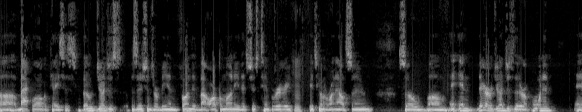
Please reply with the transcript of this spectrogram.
uh, a backlog of cases. Those judges' positions are being funded by ARPA money. That's just temporary. Hmm. It's going to run out soon. So, um, and, and, there are judges that are appointed. Eh,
